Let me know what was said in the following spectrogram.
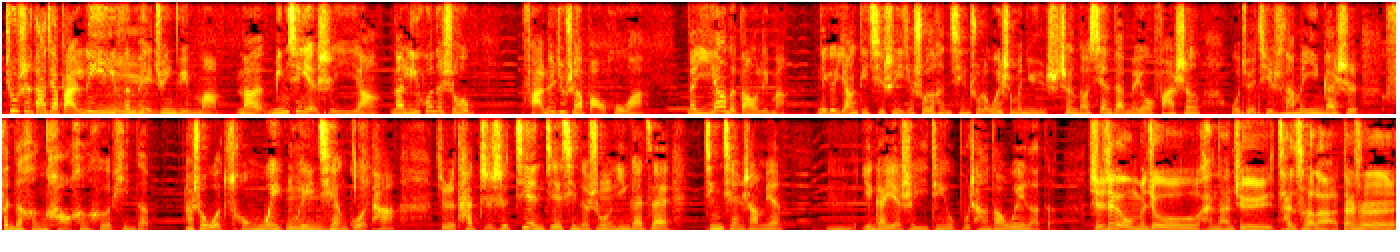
就是大家把利益分配均匀嘛。那明星也是一样，那离婚的时候，法律就是要保护啊，那一样的道理嘛。那个杨迪其实已经说得很清楚了，为什么女生到现在没有发声？我觉得其实他们应该是分得很好、很和平的。他说我从未亏欠过他，就是他只是间接性的说，应该在金钱上面，嗯，应该也是已经有补偿到位了的。其实这个我们就很难去猜测了，但是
